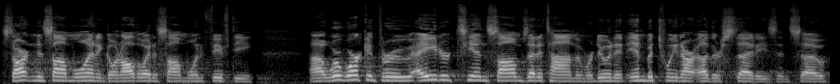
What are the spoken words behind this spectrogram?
starting in Psalm 1 and going all the way to Psalm 150. Uh, we're working through eight or ten Psalms at a time, and we're doing it in between our other studies. And so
